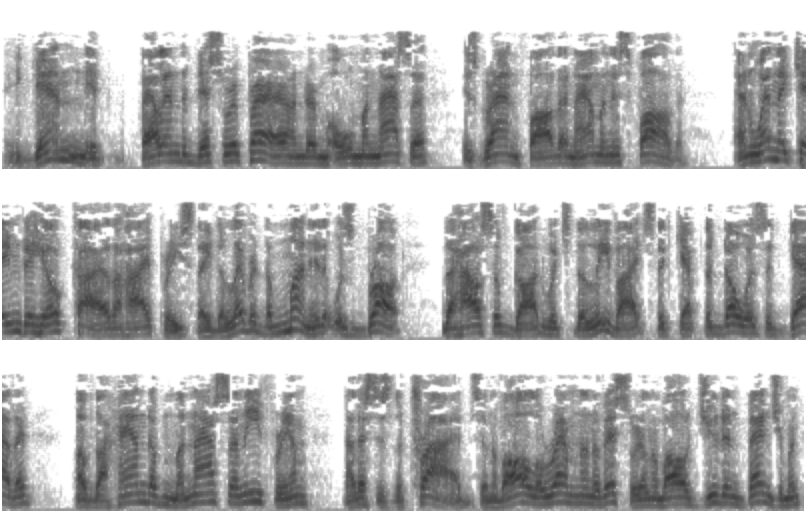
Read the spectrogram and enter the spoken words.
And again, it fell into disrepair under old Manasseh, his grandfather, and Amon his father. And when they came to Hilkiah, the high priest, they delivered the money that was brought the house of God, which the Levites that kept the doors had gathered of the hand of Manasseh and Ephraim. Now, this is the tribes, and of all the remnant of Israel, and of all Judah and Benjamin,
